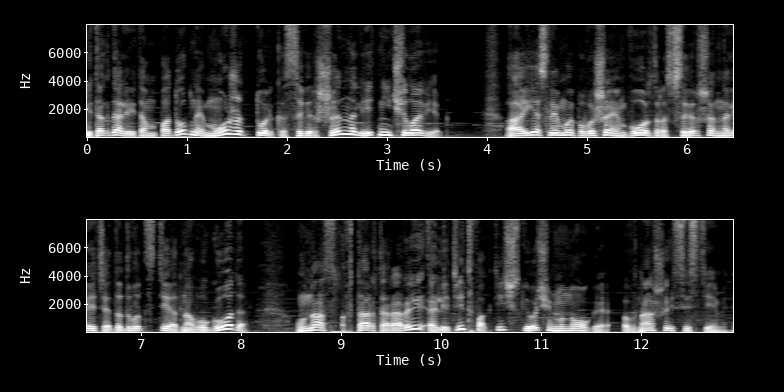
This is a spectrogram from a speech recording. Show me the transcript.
и так далее и тому подобное может только совершеннолетний человек. А если мы повышаем возраст совершеннолетия до 21 года, у нас в тартарары летит фактически очень многое в нашей системе.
